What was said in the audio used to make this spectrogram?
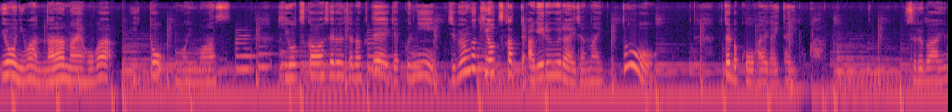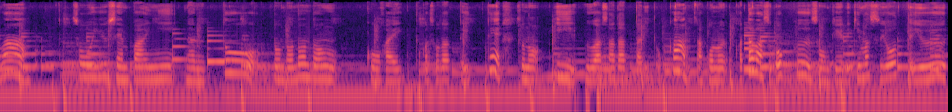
ようにはならない方がいいと思います。気を使わせるんじゃなくて逆に自分が気を使ってあげるぐらいじゃないと例えば後輩がいたりとかする場合はそういう先輩になるとどんどんどんどん後輩とか育っていってそのいい噂だったりとかあこの方はすごく尊敬できますよっていう、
